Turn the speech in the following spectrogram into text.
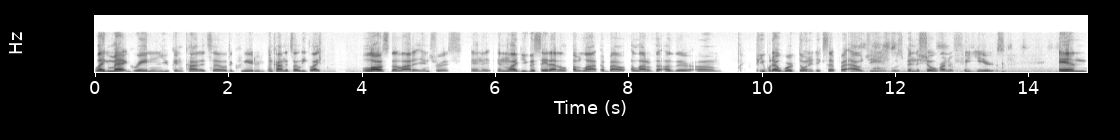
Like Matt Groening, you can kind of tell the creator, you can kind of tell he like lost a lot of interest in it, and like you could say that a, a lot about a lot of the other um people that worked on it, except for Al Jean, who's been the showrunner for years, and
